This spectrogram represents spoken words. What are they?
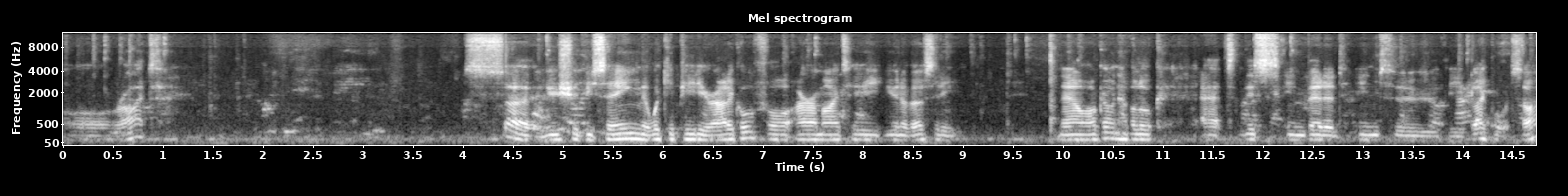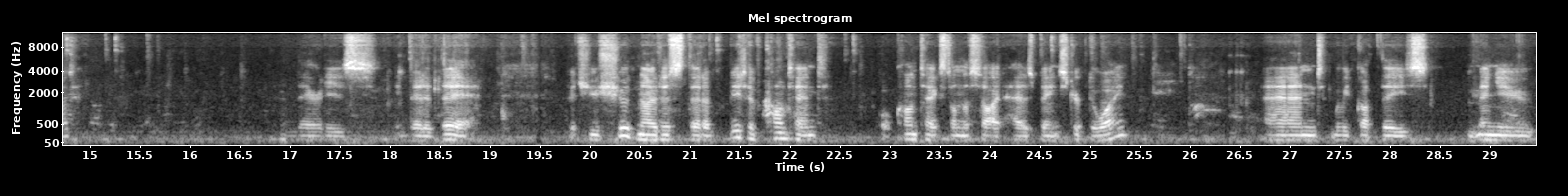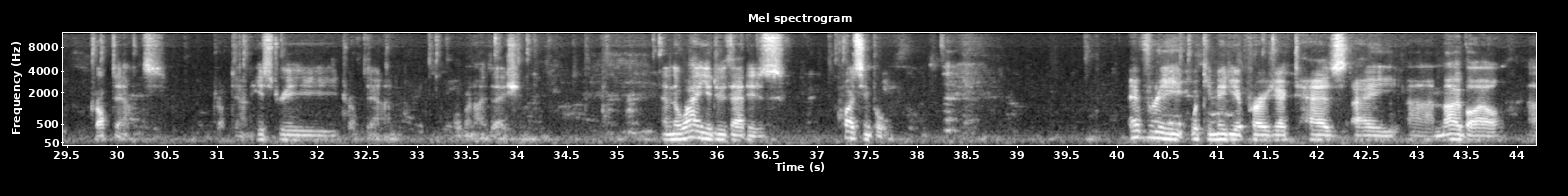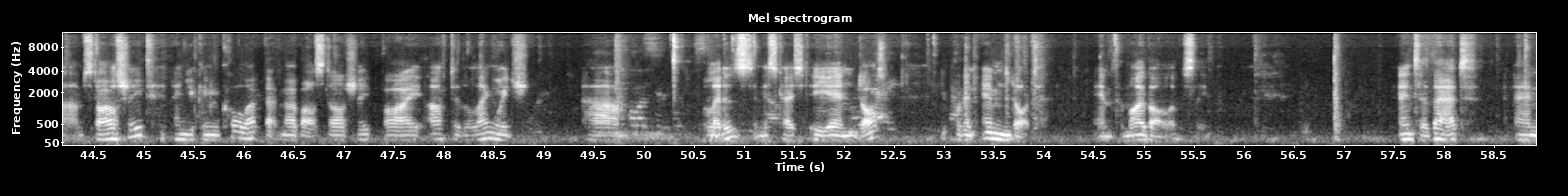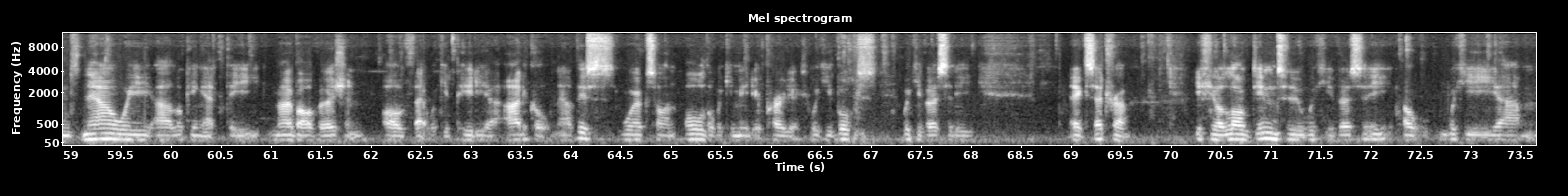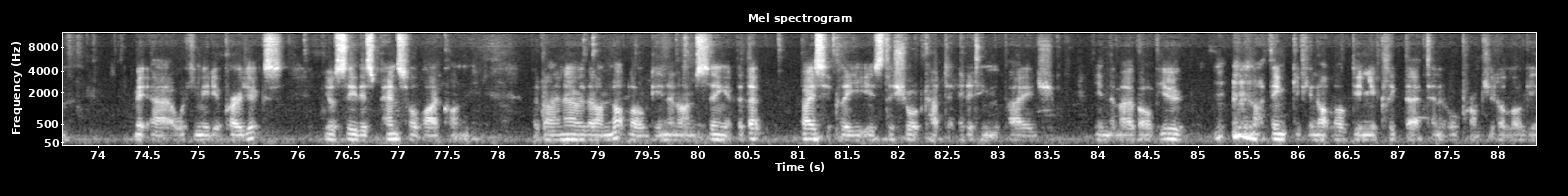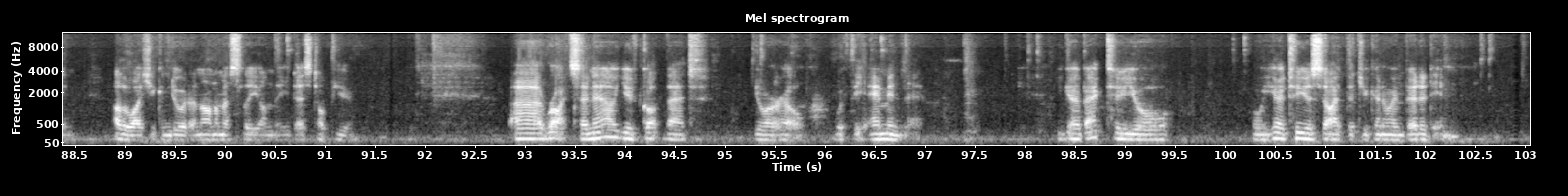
All right. So you should be seeing the Wikipedia article for RMIT University. Now I'll go and have a look at this embedded into the Blackboard site. And there it is embedded there. But you should notice that a bit of content or context on the site has been stripped away. And we've got these menu drop downs. Drop down history, drop down organization. And the way you do that is quite simple. Every Wikimedia project has a uh, mobile um, style sheet, and you can call up that mobile style sheet by after the language um, letters, in this case en dot, you put an m dot, m for mobile obviously. Enter that, and now we are looking at the mobile version of that Wikipedia article. Now this works on all the Wikimedia projects, Wikibooks, Wikiversity, etc. If you're logged into Wikiversity or Wiki, um, uh, Wikimedia projects, you'll see this pencil icon. But I know that I'm not logged in and I'm seeing it, but that basically is the shortcut to editing the page in the mobile view. I think if you're not logged in, you click that and it will prompt you to log in. Otherwise, you can do it anonymously on the desktop view. Uh, right, so now you've got that URL with the M in there. You go back to your, or you go to your site that you're going to embed it in.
